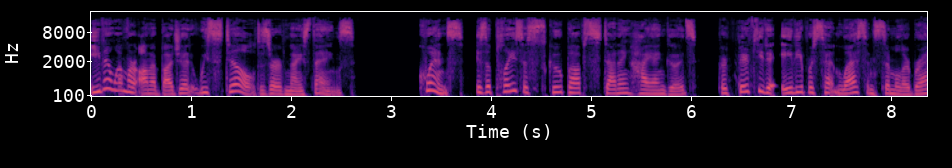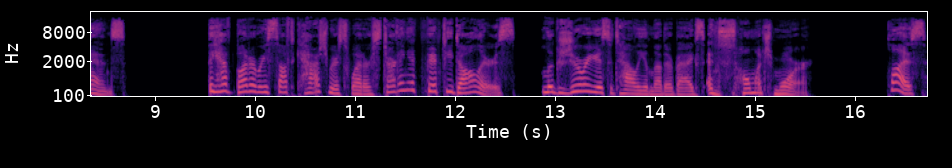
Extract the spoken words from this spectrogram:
Even when we're on a budget, we still deserve nice things. Quince is a place to scoop up stunning high-end goods for 50 to 80% less than similar brands. They have buttery soft cashmere sweaters starting at $50, luxurious Italian leather bags, and so much more. Plus,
